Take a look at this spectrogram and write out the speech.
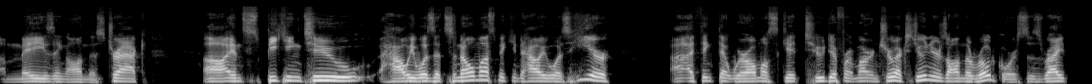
amazing on this track. Uh, and speaking to how he was at Sonoma, speaking to how he was here, I think that we're almost get two different Martin Truex Juniors on the road courses, right?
